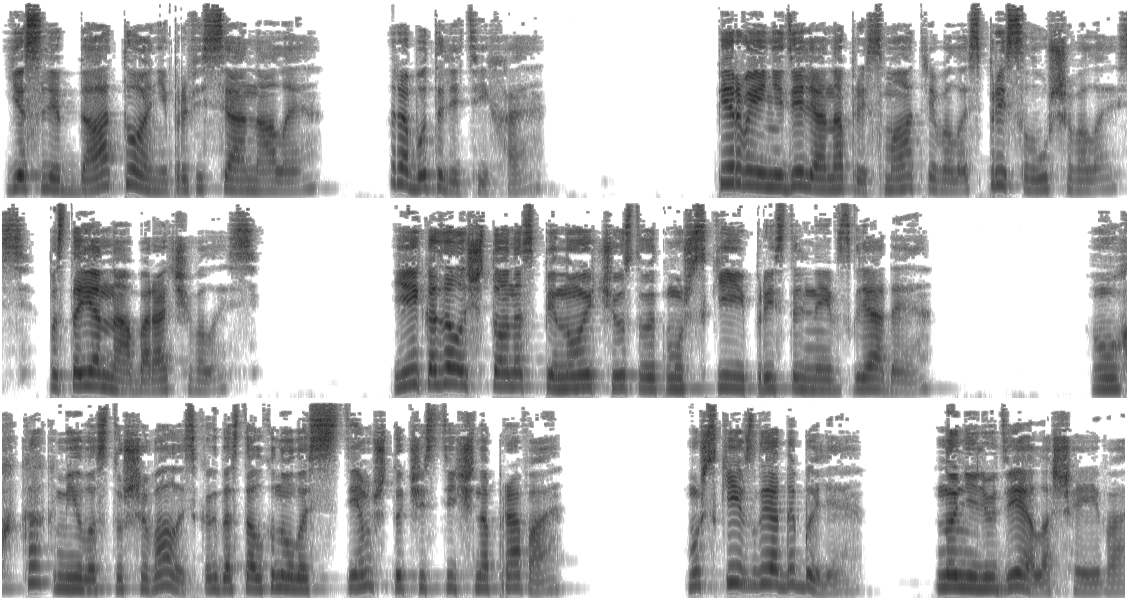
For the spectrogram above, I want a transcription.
Если да, то они профессионалы. Работали тихо. Первые недели она присматривалась, прислушивалась, постоянно оборачивалась. Ей казалось, что она спиной чувствует мужские пристальные взгляды. Ох, как мило стушевалась, когда столкнулась с тем, что частично права. Мужские взгляды были, но не людей Алашеева.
